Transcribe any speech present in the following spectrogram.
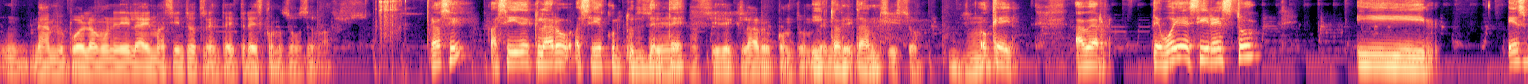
dame Puebla Money Line más 133 con los ojos cerrados. Así, ¿Ah, así de claro, así de contundente. Así, de claro, contundente. Y tan, Ok, a ver, te voy a decir esto y es,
